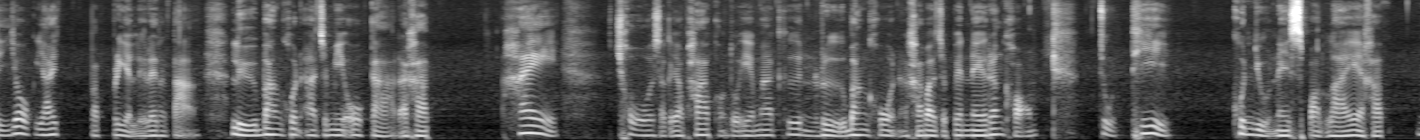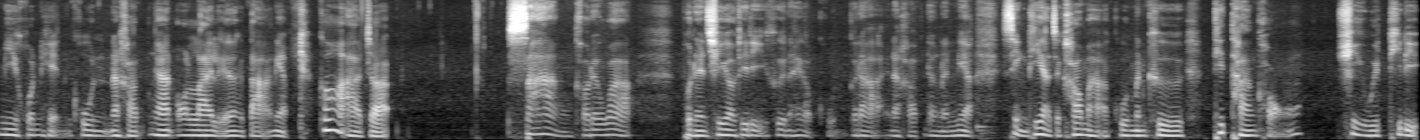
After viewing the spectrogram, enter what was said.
จะโยกย้ายปรับเปลี่ยนหรืออะไรต่างๆ หรือบางคนอาจจะมีโอกาสนะครับ ให้โชว์ศักยภาพของตัวเองมากขึ้น หรือบางคนนะครับอาจจะเป็นในเรื่องของจุดที่คุณอยู่ในสปอตไลท์อะครับมีคนเห็นคุณนะครับ งานออนไลน์หรืออะไรต่างๆเนี่ยก็อาจจะ สร้างเขาเรียกว่า potential ที่ดีขึ้นให้กับคุณก็ได้นะครับ ดังนั้นเนี่ยสิ่งที่อาจจะเข้ามาหาคุณมันคือทิศทางของชีวิตที่ดี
